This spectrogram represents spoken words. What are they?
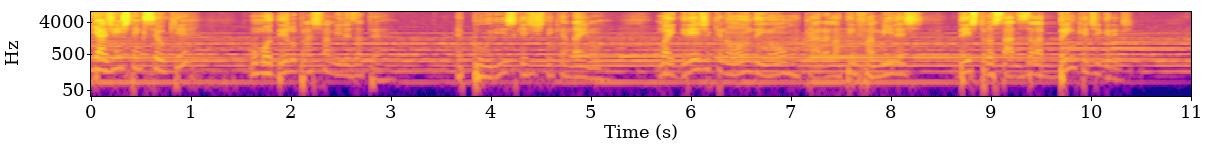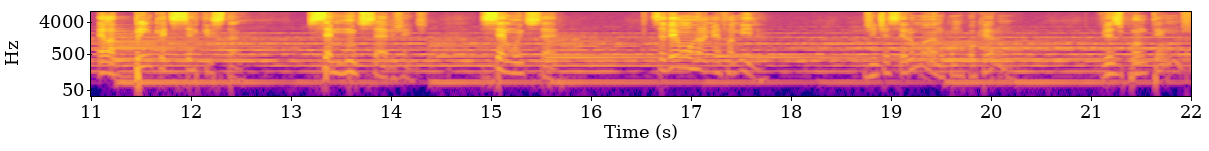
E a gente tem que ser o quê? Um modelo para as famílias da terra. É por isso que a gente tem que andar em honra. Uma igreja que não anda em honra, cara, ela tem famílias destroçadas, ela brinca de igreja. Ela brinca de ser cristã. Isso é muito sério, gente. Isso é muito sério. Você vê honra na minha família? A gente é ser humano, como qualquer um. De vez em quando tem uns.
